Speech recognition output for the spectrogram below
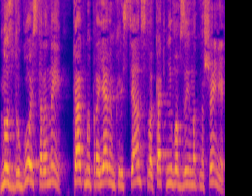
Но с другой стороны, как мы проявим христианство, как не во взаимоотношениях.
